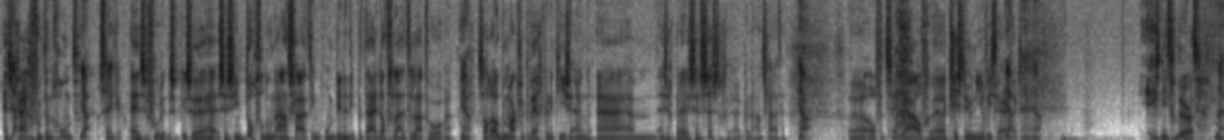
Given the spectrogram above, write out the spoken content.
En ze Ja. krijgen voet aan de grond. Ja, zeker. En ze, voelen, ze, ze, ze zien toch voldoende aansluiting om binnen die partij dat geluid te laten horen. Ja. Ze hadden ook de makkelijke weg kunnen kiezen en, ehm, en zich bij D66 eh, kunnen aansluiten. Ja, Eh, of het CDA of eh, ChristenUnie of iets dergelijks. ja, ja. Is niet gebeurd. nee.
